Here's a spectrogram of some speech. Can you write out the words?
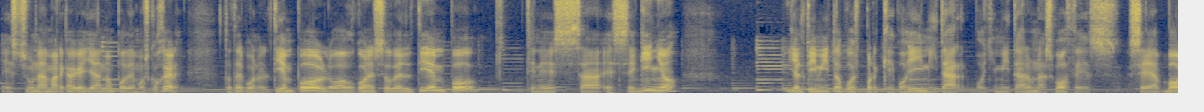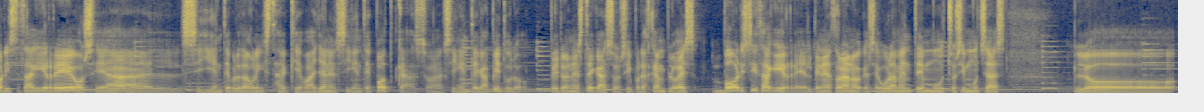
Es una marca que ya no podemos coger. Entonces, bueno, el tiempo lo hago con eso del tiempo, tiene ese guiño y el timito, pues porque voy a imitar, voy a imitar unas voces, sea Boris Zaguirre o sea el siguiente protagonista que vaya en el siguiente podcast o en el siguiente capítulo. Pero en este caso, si por ejemplo es Boris Izaguirre, el venezolano, que seguramente muchos y muchas lo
